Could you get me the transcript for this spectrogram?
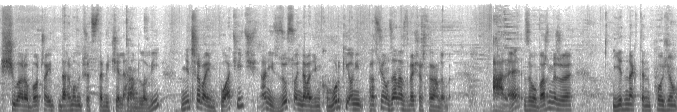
siła robocza i darmowi przedstawiciele Tak. handlowi. Nie trzeba im płacić ani ZUS-u, ani dawać im komórki, oni pracują za nas 24 na dobę. Ale zauważmy, że jednak ten poziom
